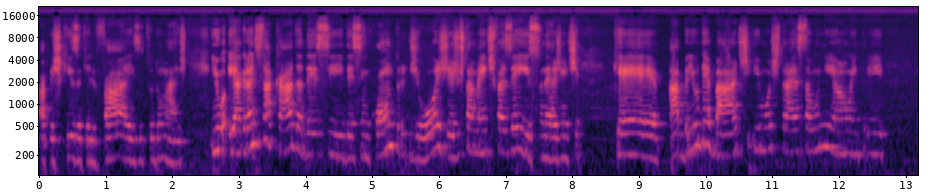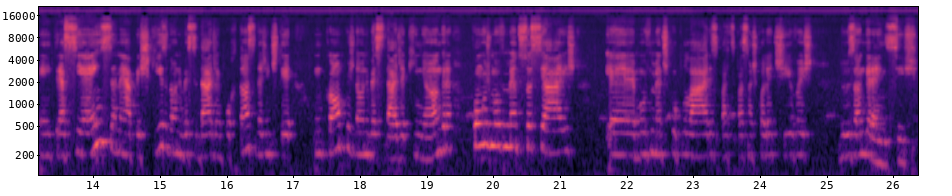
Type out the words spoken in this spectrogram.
a pesquisa que ele faz e tudo mais. E, e, a grande sacada desse, desse encontro de hoje é justamente fazer isso, né? A gente quer abrir o debate e mostrar essa união entre, entre a ciência, né, a pesquisa da universidade, a importância da gente ter um campus da universidade aqui em Angra, com os movimentos sociais, é, movimentos populares, participações coletivas dos angrenses.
